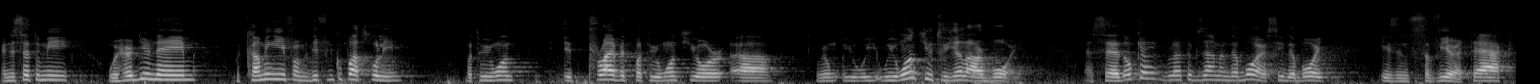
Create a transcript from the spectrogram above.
And they said to me, we heard your name, we're coming here from a different Kupat Cholim, but we want it private, but we want your uh, we, we, we want you to heal our boy. I said, okay, let's examine the boy. I see the boy is in severe attack.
